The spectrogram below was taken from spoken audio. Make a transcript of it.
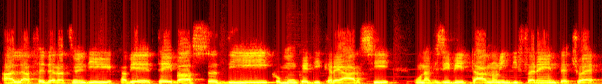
alla, federazione di Javier Tebas di comunque di crearsi una visibilità non indifferente, cioè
